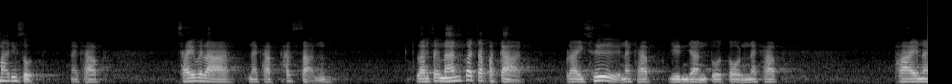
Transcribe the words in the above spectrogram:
มากที่สุดนะครับ ใช้เวลานะครับคัดสรร หลังจากนั้นก็จะประกาศรายชื่อนะครับ ยืนยันตัวตนนะครับ ภายใน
